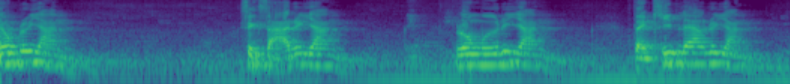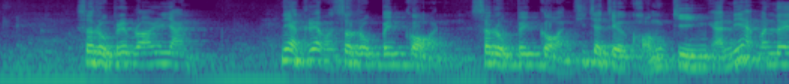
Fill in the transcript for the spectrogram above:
ยกหรือยัง ศึกษาหรือยัง ลงมือหรือยัง แต่คิดแล้วหรือยัง สรุปเรียบร้อยหรือยัง เนี่ยเรียกว่าสรุปไปก่อน สรุปไปก่อนที่จะเจอของจริง อันเนี้ยมันเลย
